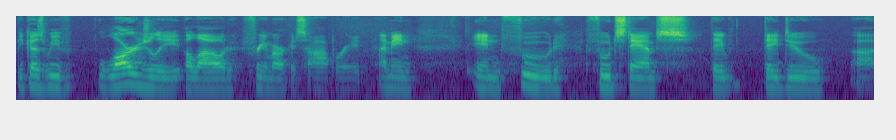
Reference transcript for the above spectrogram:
because we've largely allowed free markets to operate. I mean, in food, food stamps, they they do uh,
